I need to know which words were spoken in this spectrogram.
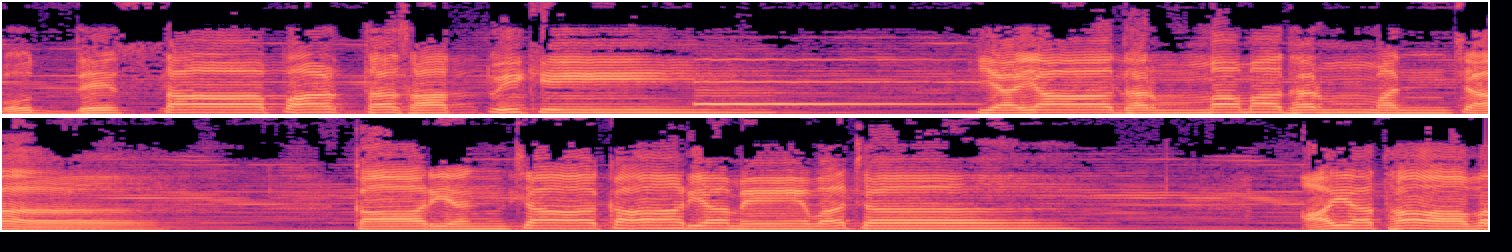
बुद्धिः सा पार्थसात्विकी। यया धर्ममधर्मम् च। कार्यम् चाकार्यमेव च। अयथावत्प्रजानाति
